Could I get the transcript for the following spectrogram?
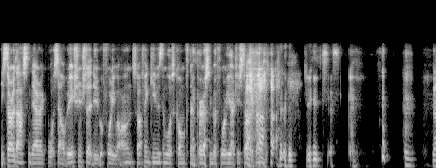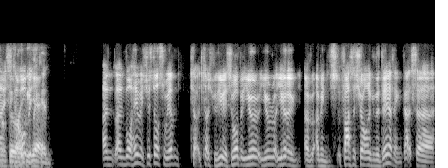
He started asking Derek what celebration should I do before he went on. So I think he was the most confident person before he actually started running. Jesus. nice. So, And like, what about, yeah. Like, and and well, Hamish, just also we haven't t- touched with you. So what about your your you're a, a I mean fastest shot leg of the day. I think that's a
